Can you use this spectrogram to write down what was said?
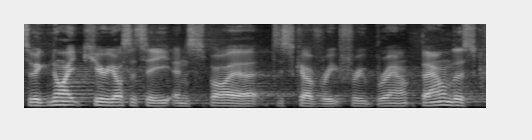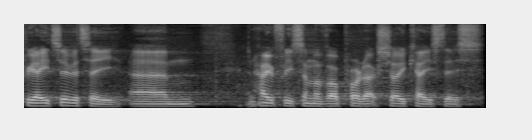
to ignite curiosity, inspire discovery through boundless creativity. Um, and hopefully, some of our products showcase this.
